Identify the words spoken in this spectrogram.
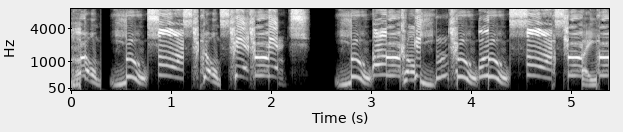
You, you, bitch. You, come to, you,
